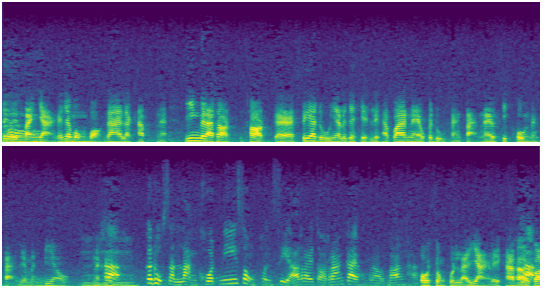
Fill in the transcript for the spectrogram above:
เดินอ๋อบางอย่างก็จะบ่งบอกได้แล้วครับนะยิ่งเวลาถอดถอดเอ่อเสื้อดูเนี่ยเราจะเห็นเลยครับว่าแนวกระดูกต่างๆ แนวซี่โครงต่างๆเนี่ยมันเบี้ยวนะครับ ค่ะ กระดูกสันหลังคดนี่ส่งผลเสียอะไรต่อร่างกายของเราบ้างคะ โอ้ส่งผลหลายอย่างเลยครับ ครับแล้วก็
